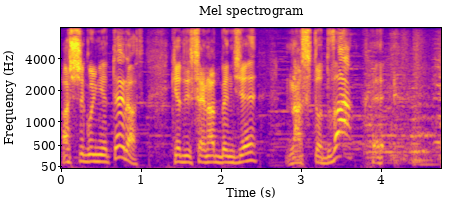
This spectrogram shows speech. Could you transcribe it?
A szczególnie teraz, kiedy Senat będzie na 102.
